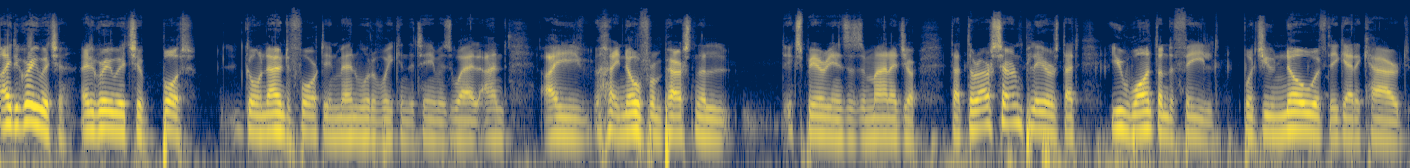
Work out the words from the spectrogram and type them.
I'd agree with you. I'd agree with you, but going down to 14 men would have weakened the team as well. And I, I know from personal experience as a manager that there are certain players that you want on the field, but you know if they get a card,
